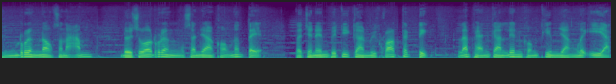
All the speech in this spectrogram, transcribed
ถึงเรื่องนอกสนาม โดยเฉพาะเรื่องสัญญาของนักเตะ แต่จะเน้นไปที่การวิเคราะห์แทคติก และแผนการเล่นของทีมอย่างละเอียด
